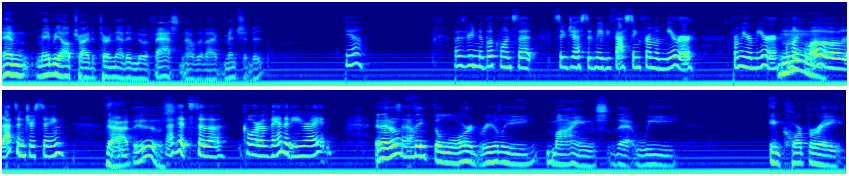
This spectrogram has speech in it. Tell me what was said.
And maybe I'll try to turn that into a fast now that I've mentioned it. Yeah. I was reading a book once that suggested maybe fasting from a mirror, from your mirror. Mm. I'm like, hmm. whoa, that's interesting. That um, is. That hits to the core of vanity, right? And I don't so. think the Lord really minds that we incorporate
